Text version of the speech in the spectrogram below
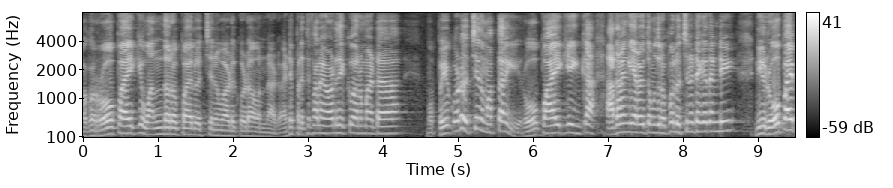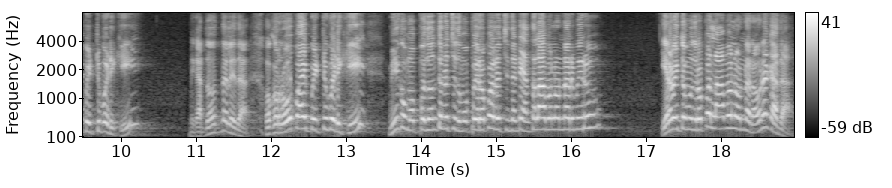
ఒక రూపాయికి వంద రూపాయలు వచ్చిన వాడు కూడా ఉన్నాడు. అంటే ప్రతిఫలం ఎవరిది ఎక్కువ అనమాట ముప్పై కూడా వచ్చింది మొత్తానికి. రూపాయికి ఇంకా అదనంగా ఇరవై తొమ్మిది రూపాయలు వచ్చినట్టే కదండి? నీ రూపాయి పెట్టుబడికి మీకు అర్థమవుతుందా లేదా? ఒక రూపాయి పెట్టుబడికి మీకు ముప్పై వంతులు వచ్చింది ముప్పై రూపాయలు వచ్చిందంటే ఎంత లాభంలో ఉన్నారు మీరు? ఇరవై తొమ్మిది రూపాయలు లాభంలో ఉన్నారు అవునా కదా?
